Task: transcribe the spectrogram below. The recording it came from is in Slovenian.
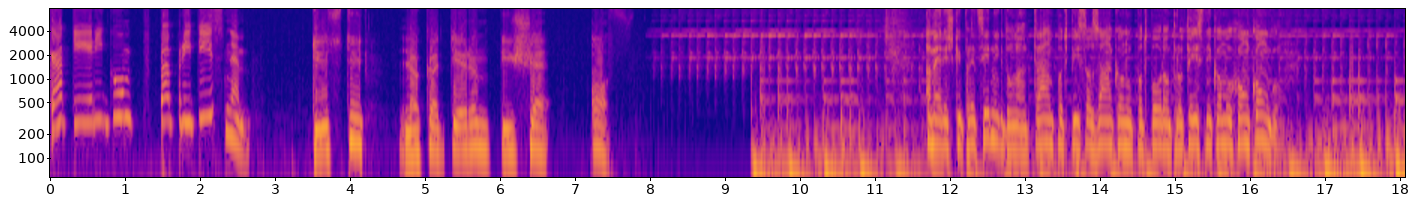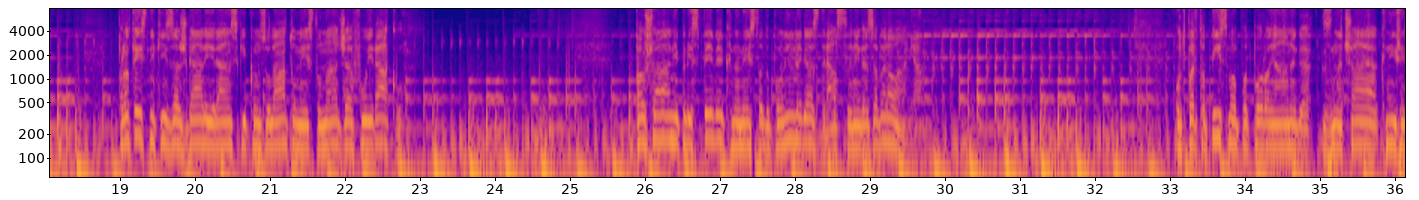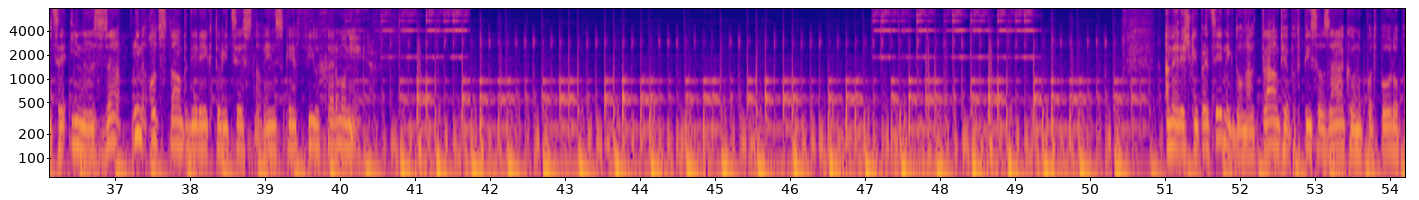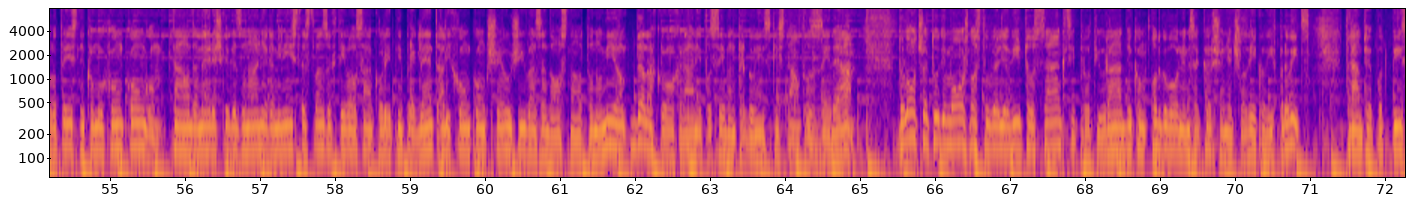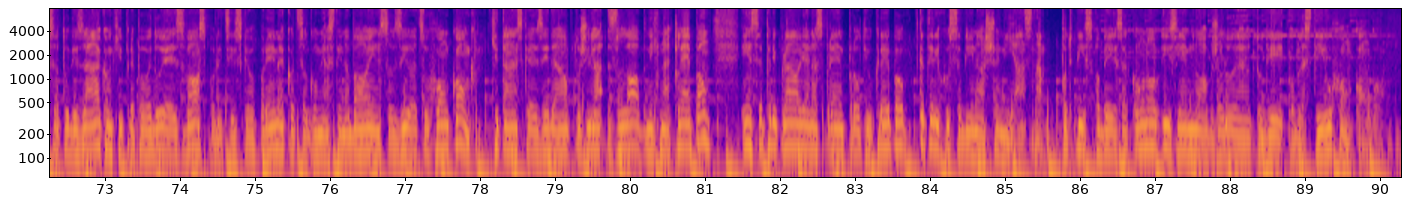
Kateri gumb pa pritisnem? Tisti, na katerem piše OF. Ameriški predsednik Donald Trump podpisal zakon v podporo protestnikom v Hongkongu. Protestniki zažgali iranski konzulat v mestu Nadžaf v Iraku. Pavšalni prispevek na mesto dopolnilnega zdravstvenega zavarovanja. Odprto pismo podporo javnega značaja knjižnice INZ in odstop direktorice Slovenske filharmonije. Ameriški predsednik Donald Trump je podpisal zakon v podporo protestnikom v Hongkongu. Ta od ameriškega zunanjega ministrstva zahteva vsakoletni pregled, ali Hongkong še uživa zadostno avtonomijo, da lahko ohrani poseben trgovinski status ZDA. Določa tudi možnost uveljavitev sankcij proti uradnikom odgovornim za kršenje človekovih pravic. Trump je podpisal tudi zakon, ki prepoveduje izvoz policijske opreme, kot so gumijasti naboji in sozivec v Hongkong. Kitajska je ZDA obtožila zlobnih naklepov in se pripravlja na sprejem proti ukrepov, katerih vsebina še ni jasna. Podpis obeh zakonov izjemno obžalujejo tudi oblasti v Hongkongu.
